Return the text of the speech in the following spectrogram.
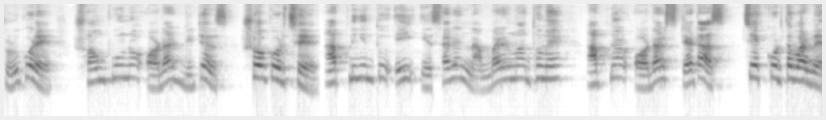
শুরু করে সম্পূর্ণ অর্ডার ডিটেলস শো করছে। আপনি কিন্তু এই এসআর এর নাম্বারের মাধ্যমে আপনার অর্ডার স্ট্যাটাস চেক করতে পারবেন।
